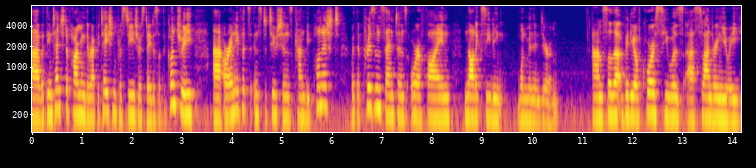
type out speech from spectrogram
uh, with the intention of harming the reputation, prestige, or status of the country, uh, or any of its institutions, can be punished with a prison sentence or a fine not exceeding one million dirham. Um, so that video, of course, he was uh, slandering UAE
